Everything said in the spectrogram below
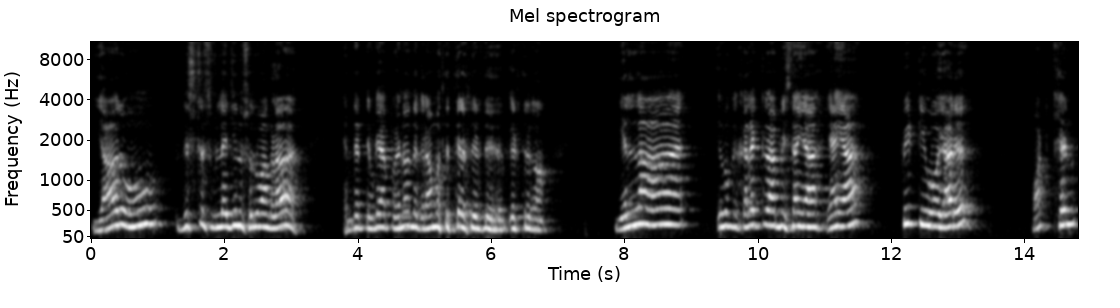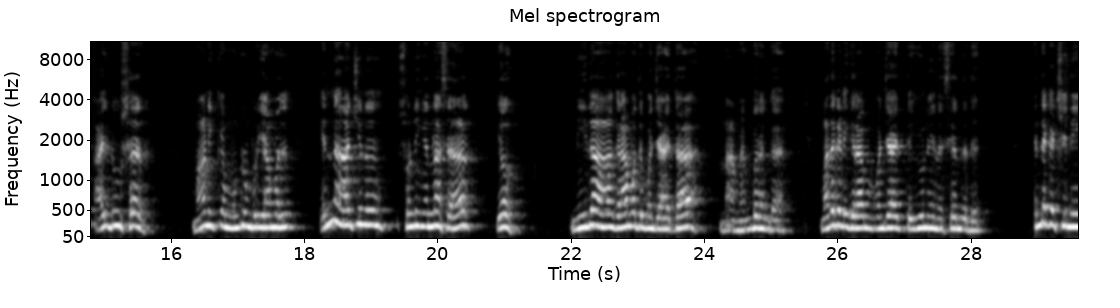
யாரும் டிஸ்ட்ரஸ் வில்லேஜ்னு சொல்லுவாங்களா? எந்த இடத்த விட போயினோ இந்த கிராமத்தை தேர்ந்தெடுத்து எடுத்திருக்கான். எல்லாம் இவங்க கலெக்டர் ஆஃபீஸ் தான்யா ஏன்யா பிடிஓ யார்? What can I do sir Manickam ஒன்றும் புரியாமல் என்ன ஆச்சுன்னு சொன்னீங்கன்னா சார் யோ நீ தான் கிராமத்து பஞ்சாயத்தா? நான் மெம்பருங்க. மதகடி கிராம பஞ்சாயத்து யூனியனை சேர்ந்தது. எந்த கட்சி நீ?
